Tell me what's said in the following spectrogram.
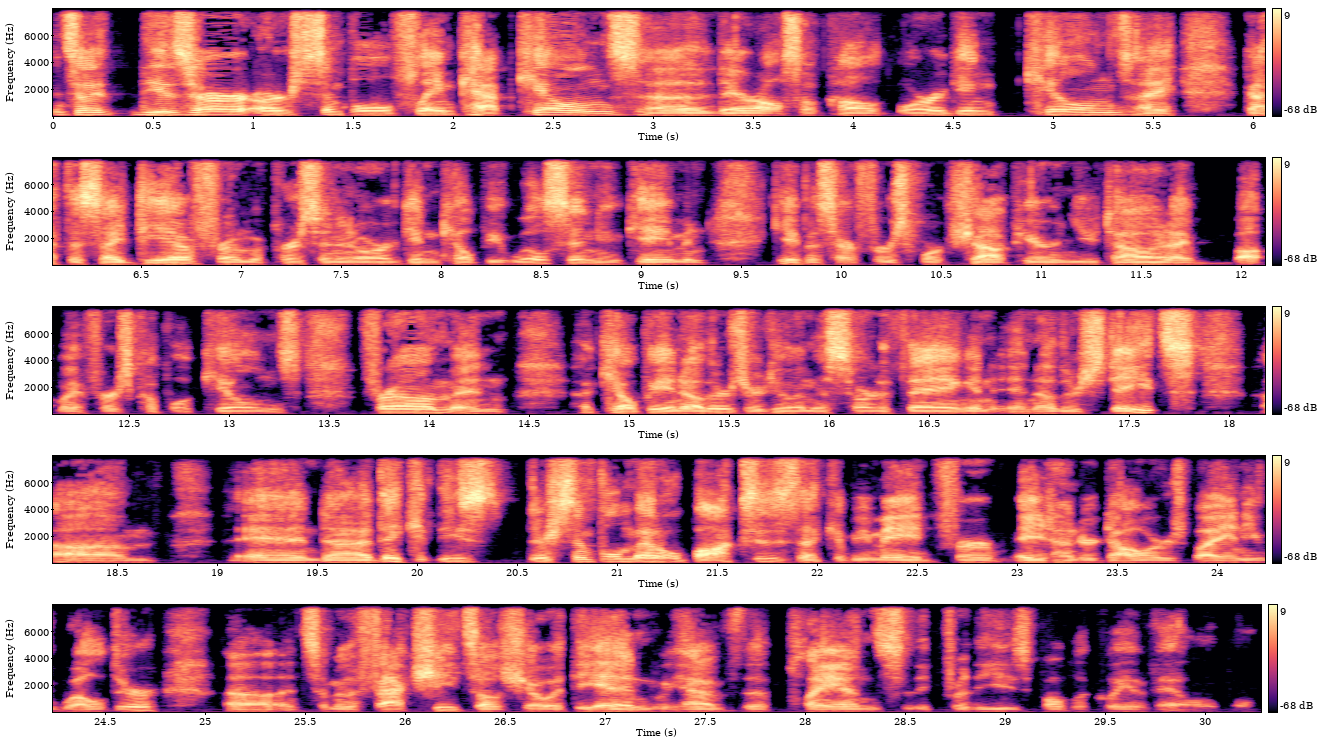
And so these are our simple flame cap kilns. Uh, they're also called Oregon kilns. I got this idea from a person in Oregon, Kelpie Wilson, who came and gave us our first workshop here in Utah. And I bought my first couple of kilns from. And uh, Kelpie and others are doing this sort of thing in, in other states. Um, and uh, they these they're simple metal boxes that can be made for $800 by any welder. Uh, and some of the fact sheets I'll show at the end. We have the plans for these publicly available.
